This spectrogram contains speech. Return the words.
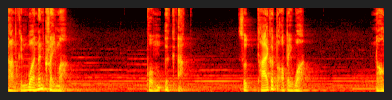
ถามขึ้นว่านั่นใครมา ผมอึกอัก สุดท้ายก็ตอบไปว่า น้อง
